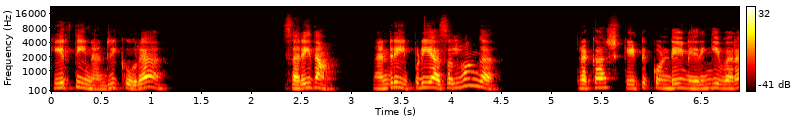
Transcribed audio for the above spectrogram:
கீர்த்தி நன்றி கூற. சரிதான். நன்றி இப்படியா சொல்லுவாங்க பிரகாஷ் கேட்டுக்கொண்டே நெருங்கி வர.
